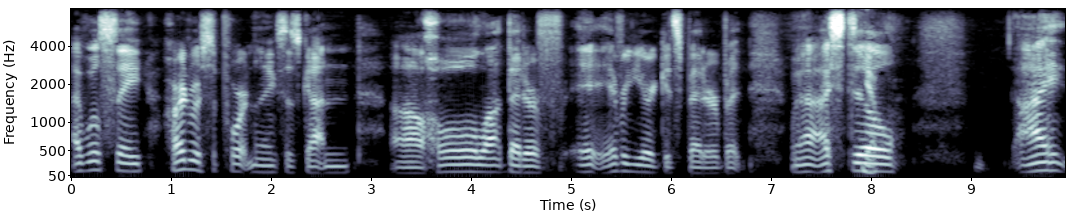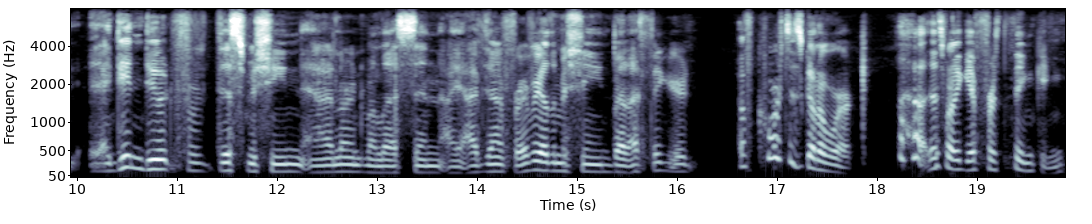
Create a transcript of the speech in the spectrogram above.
I will say hardware support in Linux has gotten a whole lot better. Every year it gets better, but well, I still, I I didn't do it for this machine, and I learned my lesson. I, I've done it for every other machine, but I figured, of course, it's gonna work. That's what I get for thinking.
